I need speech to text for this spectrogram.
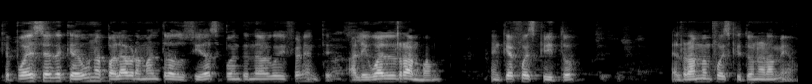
que puede ser de que una palabra mal traducida se puede entender algo diferente. Al igual el Rambam, ¿en qué fue escrito? El Rambam fue escrito en arameo.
